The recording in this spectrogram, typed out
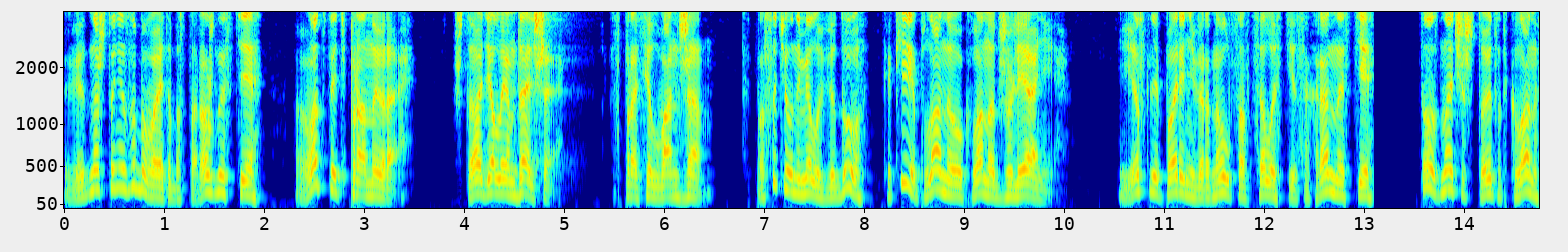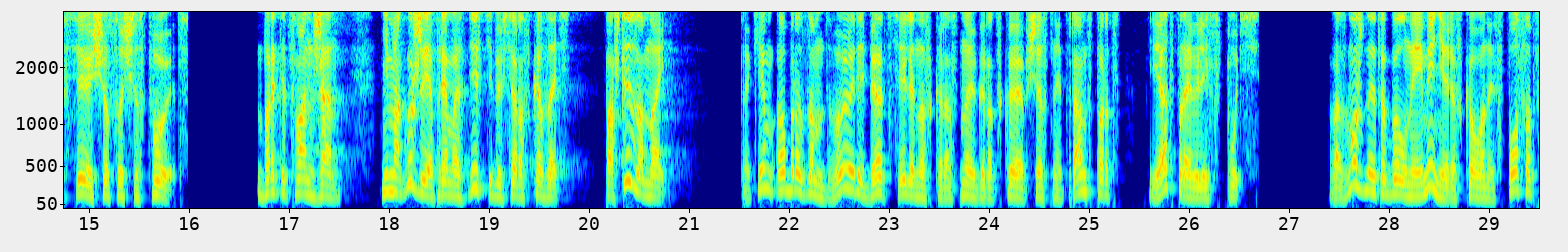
Видно, что не забывает об осторожности. Вот ведь проныра. «Что делаем дальше?» – спросил Ван Джен. По сути, он имел в виду, какие планы у клана Джулиани. Если парень вернулся в целости и сохранности, то значит, что этот клан все еще существует. «Братец Ван Джен, не могу же я прямо здесь тебе все рассказать. Пошли за мной!» Таким образом, двое ребят сели на скоростной городской общественный транспорт и отправились в путь. Возможно, это был наименее рискованный способ,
